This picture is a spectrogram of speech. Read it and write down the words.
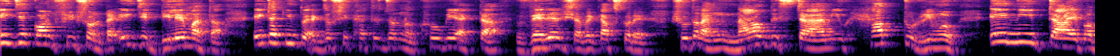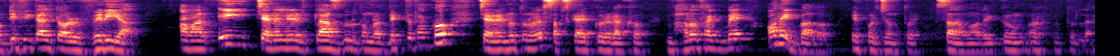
এই যে কনফিউশনটা এই যে ডিলেমাটা এইটা কিন্তু একজন শিক্ষার্থীর জন্য খুবই একটা ভ্যারিয়ার হিসাবে কাজ করে। সুতরাং now this time you have to remove any type of difficult or ভেরিয়া আমার এই চ্যানেলের ক্লাসগুলো তোমরা দেখতে থাকো চ্যানেল নতুন হলে সাবস্ক্রাইব করে রাখো। ভালো থাকবে, অনেক ভালো। এ পর্যন্তই। সালামু আলাইকুম রহমতুল্লাহ।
